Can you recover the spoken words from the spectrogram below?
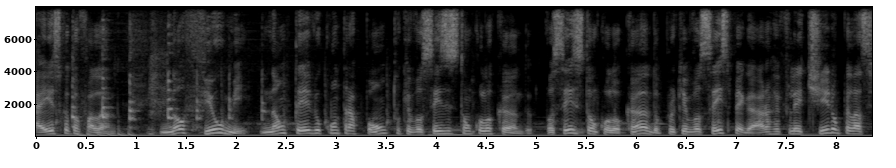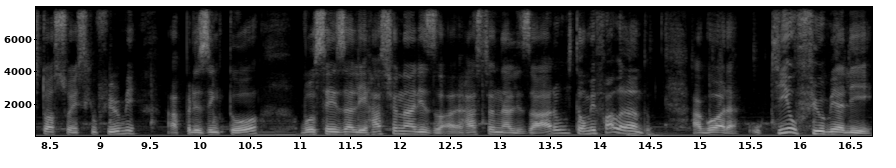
É isso que eu tô falando. No filme, não teve o contraponto que vocês estão colocando. Vocês estão colocando porque vocês pegaram, refletiram pelas situações que o filme apresentou, vocês ali racionaliza racionalizaram e estão me falando. Agora, o que o filme ali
